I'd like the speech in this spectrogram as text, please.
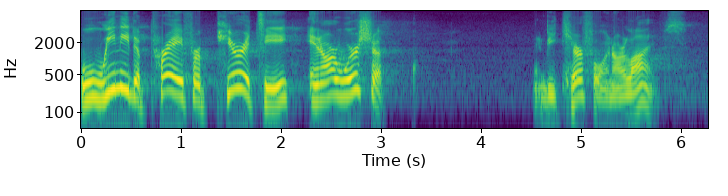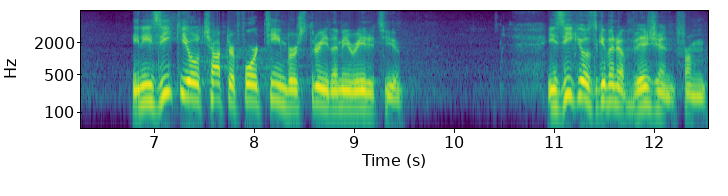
Well, we need to pray for purity in our worship and be careful in our lives. In Ezekiel chapter 14, verse 3, let me read it to you. Ezekiel's given a vision from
